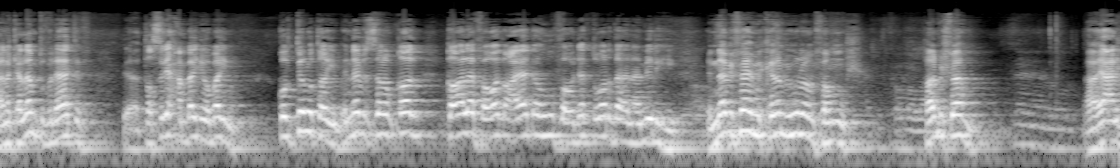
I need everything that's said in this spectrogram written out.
أنا كلمته في الهاتف تصريحا بيني وبينه. قلت له طيب النبي صلى الله عليه وسلم قال قال فوضع يده فوجدت ورد أنامله. النبي فاهم الكلام بيقوله ما فهموش قال مش فاهمه. آه يعني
